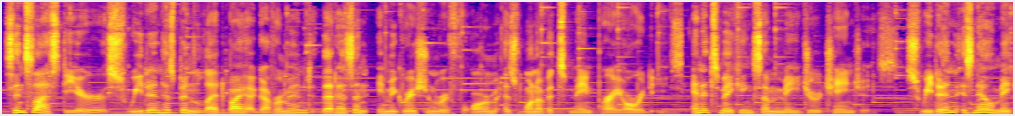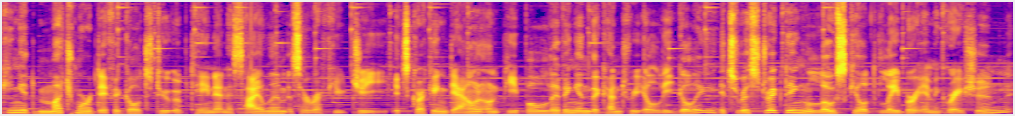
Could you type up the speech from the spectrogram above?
Since last year, Sweden has been led by a government that has an immigration reform as one of its main priorities, and it's making some major changes. Sweden is now making it much more difficult to obtain an asylum as a refugee. It's cracking down on people living in the country illegally, it's restricting low-skilled labor immigration,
